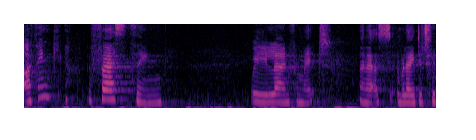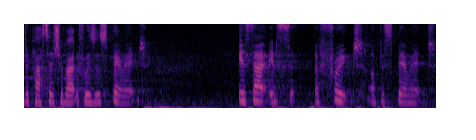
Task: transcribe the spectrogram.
I think the first thing we learn from it, and that's related to the passage about the of the Spirit, is that it's a fruit of the Spirit.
